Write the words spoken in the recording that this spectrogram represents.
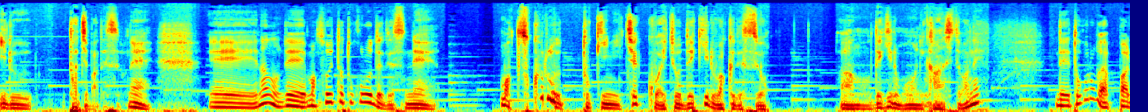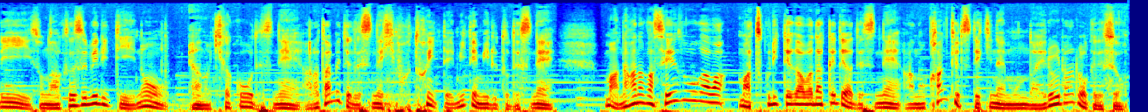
いる立場ですよね。えー、なので、まあ、そういったところでですね、まあ、作るときにチェックは一応できるわけですよ。あの、できるものに関してはね。で、ところがやっぱり、そのアクセシビリティのあの企画をですね、改めてですね、紐解いて見てみるとですね、まあ、なかなか製造側、まあ、作り手側だけではですね、あの、完結できない問題いろいろあるわけですよ。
